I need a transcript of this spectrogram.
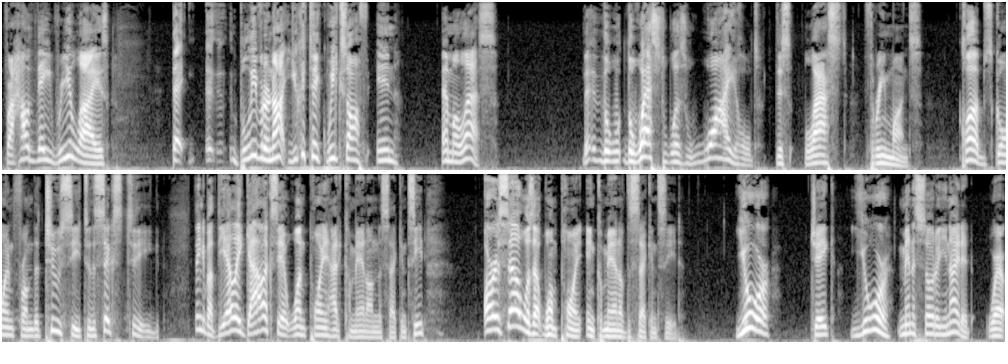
for how they realize that, uh, believe it or not, you could take weeks off in MLS. The, the, the West was wild this last three months. Clubs going from the two seed to the six seed. Think about it, the LA Galaxy at one point had command on the second seed. RSL was at one point in command of the second seed. Your Jake, your Minnesota United were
